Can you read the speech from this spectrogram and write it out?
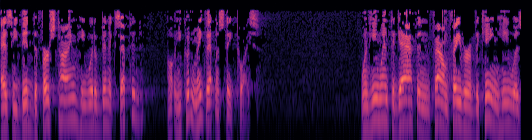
as he did the first time, he would have been accepted? He couldn't make that mistake twice. When he went to Gath and found favor of the king, he was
